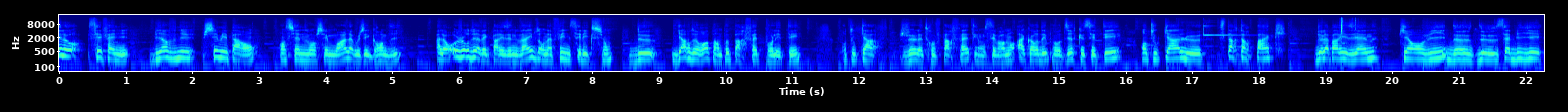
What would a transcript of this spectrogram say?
Hello, c'est Fanny. Bienvenue chez mes parents, anciennement chez moi, là où j'ai grandi. Alors aujourd'hui avec Parisian Vibes, on a fait une sélection de garde-robe un peu parfaite pour l'été. En tout cas, je la trouve parfaite et on s'est vraiment accordé pour dire que c'était en tout cas le starter pack de la parisienne qui a envie de, de s'habiller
